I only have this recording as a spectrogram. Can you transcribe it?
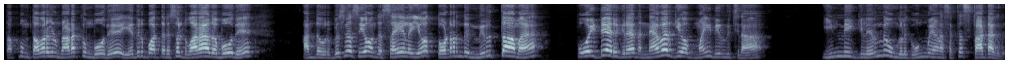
தப்பும், தவறுகளும் நடக்கும் போது எதிர்பார்த்த ரிசல்ட் வராத போது அந்த ஒரு பிஸ்னஸையோ அந்த செயலையோ தொடர்ந்து நிறுத்தாம போயிட்டே இருக்கிற அந்த நெவர் கிவ் அப் மைண்ட் இருந்துச்சுன்னா, இன்னைக்கிலிருந்து உங்களுக்கு உண்மையான சக்சஸ் ஸ்டார்ட் ஆகுது.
